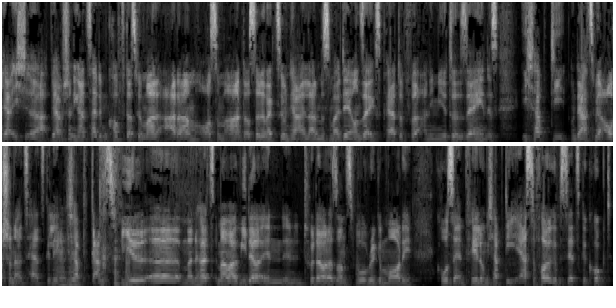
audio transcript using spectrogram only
Ja, ich, äh, wir haben schon die ganze Zeit im Kopf, dass wir mal Adam Awesome Arndt aus der Redaktion hier einladen müssen, weil der unser Experte für animierte Serien ist. Ich habe die, und der hat es mir auch schon ans Herz gelegt. Ich habe ganz viel, äh, man hört es immer mal wieder in, in Twitter oder sonst wo, Rick and Morty, große Empfehlung. Ich habe die erste Folge bis jetzt geguckt.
